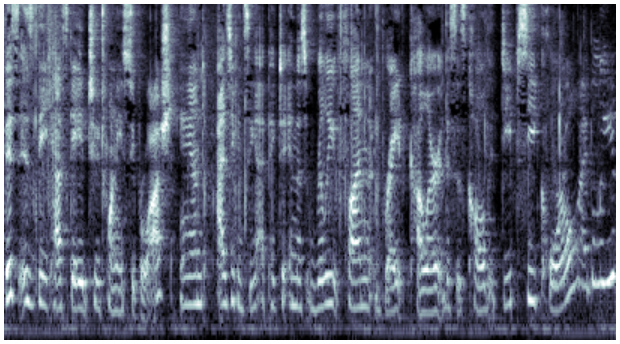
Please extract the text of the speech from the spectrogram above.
this is the Cascade 220 Superwash, and as you can see, I picked it in this really fun, bright color. This is called Deep Sea Coral, I believe.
